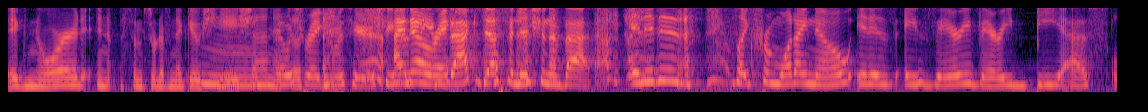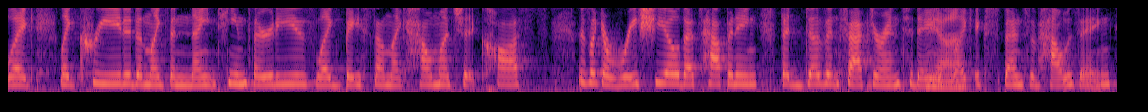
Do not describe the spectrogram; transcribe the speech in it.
ignored in some sort of negotiation hmm, I It wish just- Reagan was here. She I know, the right? exact definition of that. And it is like from what I know, it is a very, very BS, like like created in like the 1930s, like based on like how much it costs. There's like a ratio that's happening that doesn't factor in today's Yeah. like expensive housing.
